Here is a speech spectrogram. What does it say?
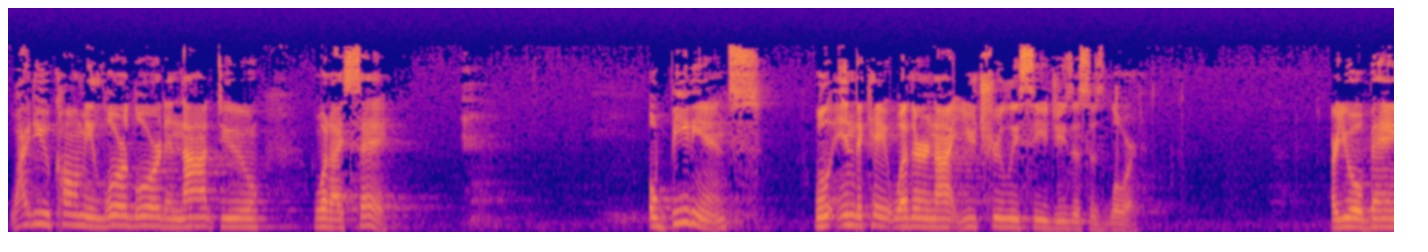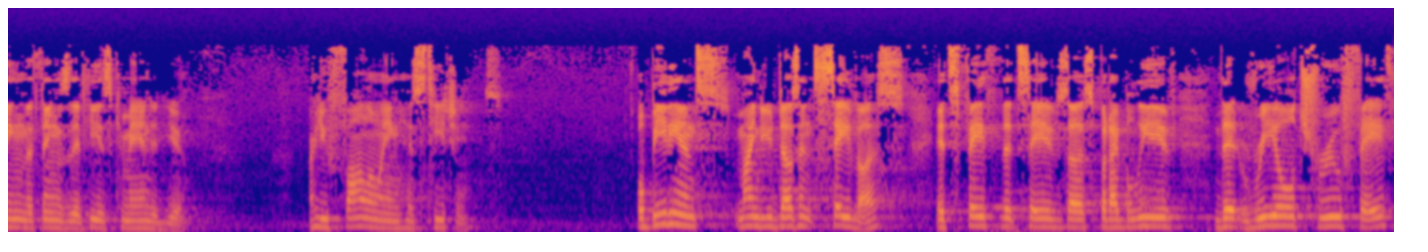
Why do you call me Lord, Lord, and not do what I say? Obedience will indicate whether or not you truly see Jesus as Lord. Are you obeying the things that He has commanded you? Are you following His teachings? Obedience, mind you, doesn't save us. It's faith that saves us, but I believe that real, true faith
